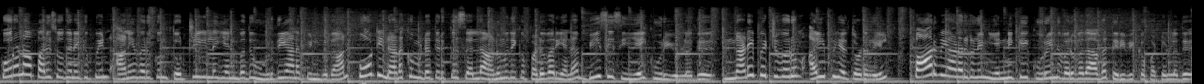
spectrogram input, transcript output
கொரோனா பரிசோதனைக்கு பின் அனைவருக்கும் தொற்று இல்லை என்பது உறுதியான பின்புதான் போட்டி நடக்கும் இடத்திற்கு செல்ல அனுமதிக்கப்படுவர் என பிசிசிஐ கூறியுள்ளது. நடைபெற்று வரும் ஐபிஎல் தொடரில் பார்வையாளர்களின் எண்ணிக்கை குறைந்து வருவதாக தெரிவிக்கப்பட்டுள்ளது.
